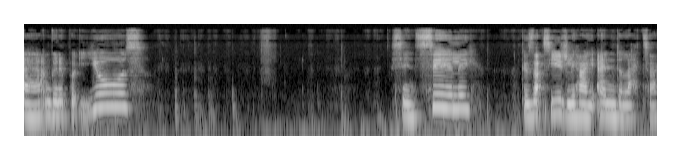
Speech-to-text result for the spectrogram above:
Uh, I'm going to put yours sincerely because that's usually how you end a letter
